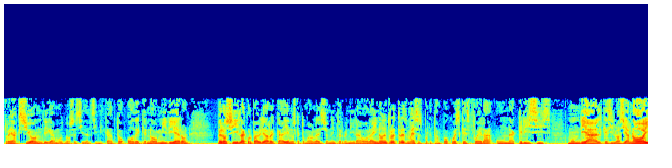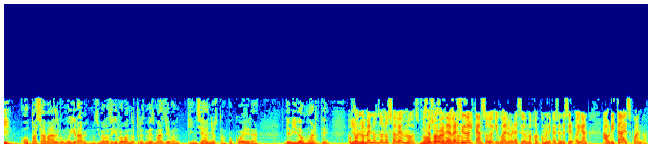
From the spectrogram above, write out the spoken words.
reacción, digamos, no sé si del sindicato o de que no midieron, pero sí la culpabilidad recae en los que tomaron la decisión de intervenir ahora y no dentro de tres meses, porque tampoco es que fuera una crisis mundial que si lo hacían hoy o pasaba algo muy grave, nos iban a seguir robando tres meses más, llevan 15 años, tampoco era de vida o muerte. O por lo menos no lo sabemos. o sea, porque de haber sido el caso, igual hubiera sido mejor comunicación decir, oigan, ahorita es cuando.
